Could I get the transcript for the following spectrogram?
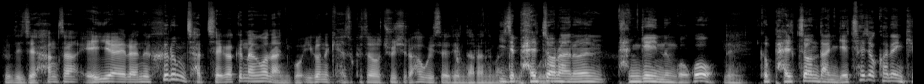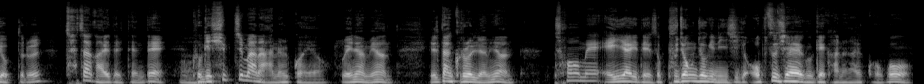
그런데 이제 항상 AI라는 흐름 자체가 끝난 건 아니고 이거는 계속해서 주시를 하고 있어야 된다라는 말씀. 이제 발전하는 단계에 있는 거고 네. 그 발전 단계에 최적화된 기업들을 찾아가야 될 텐데 그게 쉽지만은 않을 거예요. 왜냐하면 일단 그러려면 처음에 AI에 대해서 부정적인 인식이 없으셔야 그게 가능할 거고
